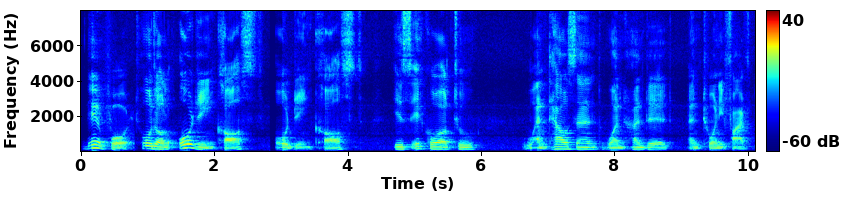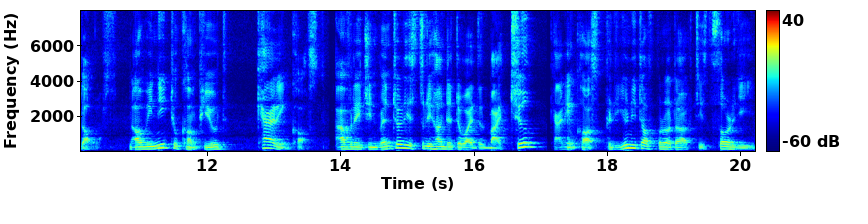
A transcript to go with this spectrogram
Therefore, total ordering cost, ordering cost is equal to $1,125. Now we need to compute carrying cost. Average inventory is 300 divided by 2. Carrying cost per unit of product is 30.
